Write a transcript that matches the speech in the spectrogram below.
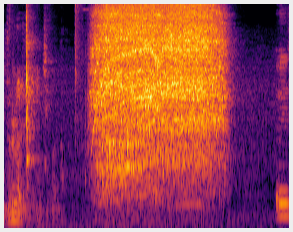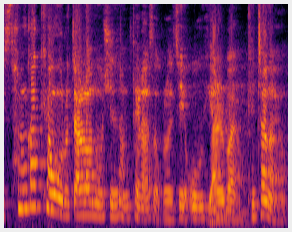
이제 걸로. 이 삼각형으로 잘라 놓으신 상태라서 그러지. 오, 얇아요. 괜찮아요.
